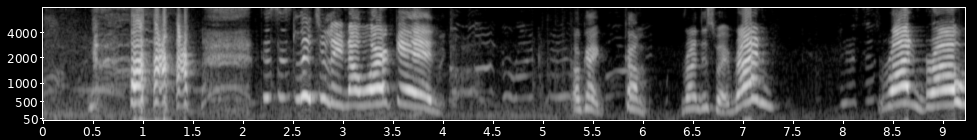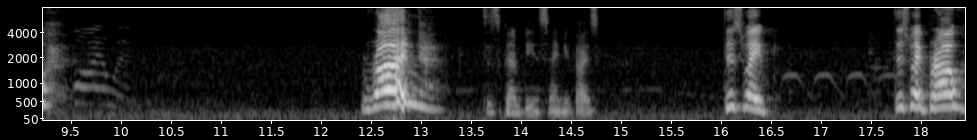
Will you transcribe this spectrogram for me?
this is literally not working! Okay, come. Run this way. Run! Run, bro! Run! This is gonna be insane, you guys. This way. This way, bro.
